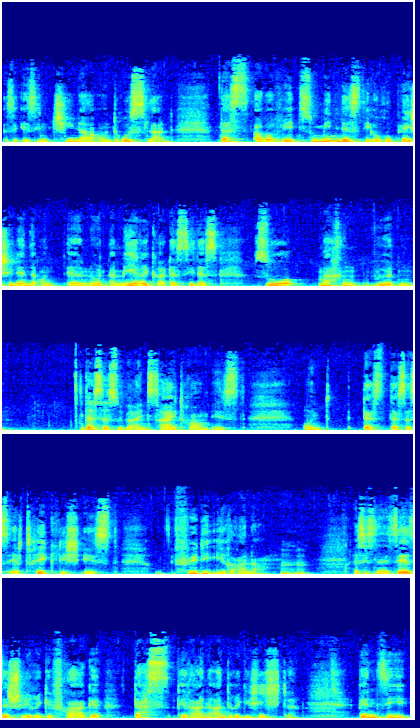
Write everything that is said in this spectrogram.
sind China und Russland, dass aber zumindest die europäischen Länder und äh, Nordamerika, dass sie das so machen würden, dass das über einen Zeitraum ist und dass, dass es erträglich ist für die Iraner. Mhm. Das ist eine sehr, sehr schwierige Frage. Das wäre eine andere Geschichte. Wenn Sie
